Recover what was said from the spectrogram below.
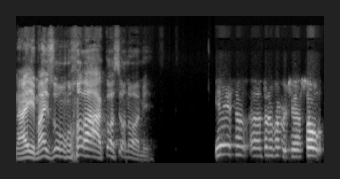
Aí, mais um. Olá, qual é o seu nome? E aí, Antônio Curti, eu sou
